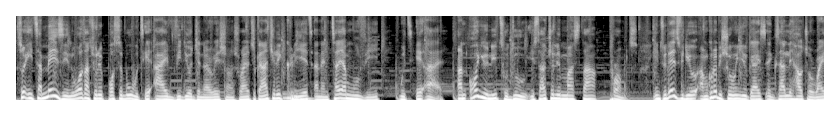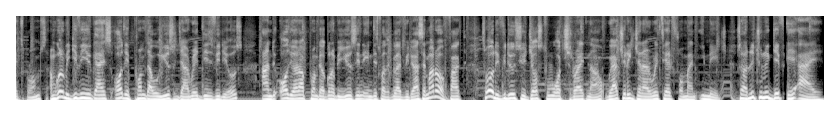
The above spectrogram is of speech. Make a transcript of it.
So it's amazing what's actually possible with AI video generations, right? You can actually create an entire movie with AI. And all you need to do is actually master prompts. In today's video, I'm going to be showing you guys exactly how to write prompts. I'm going to be giving you guys all the prompts that we use to generate these videos and all the other prompts you're going to be using in this particular video. As a matter of fact, some of the videos you just watched right now were actually generated from an image. So I literally gave AI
